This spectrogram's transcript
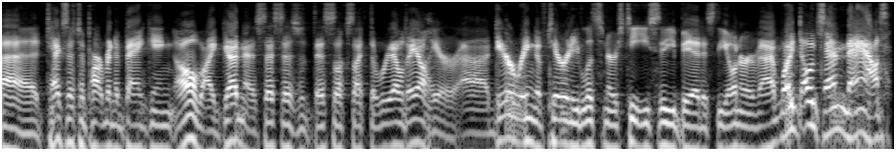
Uh, Texas Department of Banking. Oh my goodness, this is this looks like the real deal here. Uh, dear Ring of Tyranny listeners, TEC Bid is the owner of. Uh, wait, don't send that.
